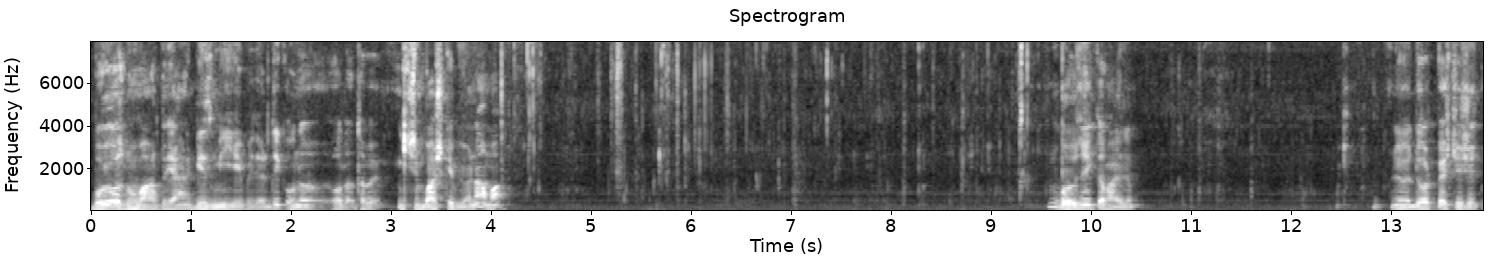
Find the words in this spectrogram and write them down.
boyoz mu vardı yani biz mi yiyebilirdik? Onu o da tabii için başka bir yönü ama boyozu ilk defa yedim. E, 4-5 çeşit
